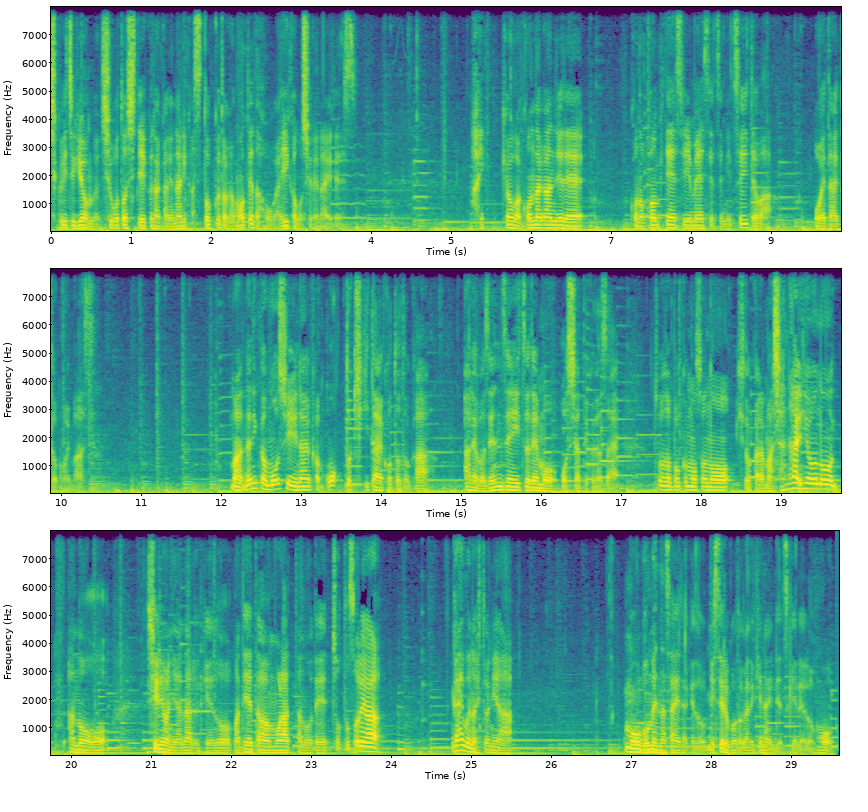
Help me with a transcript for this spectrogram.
逐一業務仕事していく中で何かストックとか持ってた方がいいかもしれないです。はい今日はこんな感じでこのコンピテンシー面接については終えたいと思います。まあ何かもし何かもっと聞きたいこととかあれば全然いつでもおっしゃってください。ちょうど僕もその人から、まあ、社内用のあの資料にはなるけど、まあ、データはもらったのでちょっとそれは外部の人にはもうごめんなさいだけど見せることができないんですけれども、ま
